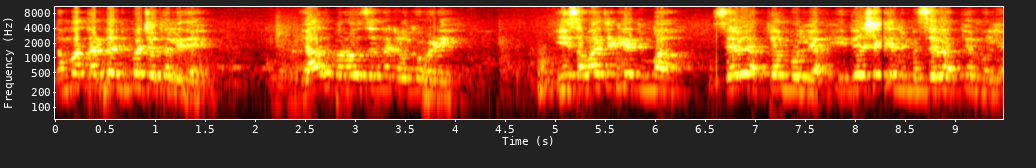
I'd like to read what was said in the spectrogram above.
ನಮ್ಮ ತಂಡ ನಿಮ್ಮ ಜೊತೆಲಿದೆ ಯಾರು ಭರವಸೆಯನ್ನ ಕಳ್ಕೋಬೇಡಿ. ಈ ಸಮಾಜಕ್ಕೆ ನಿಮ್ಮ ಸೇವೆ ಅತ್ಯಮೂಲ್ಯ. ಈ ದೇಶಕ್ಕೆ ನಿಮ್ಮ ಸೇವೆ ಅತ್ಯಮೂಲ್ಯ.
